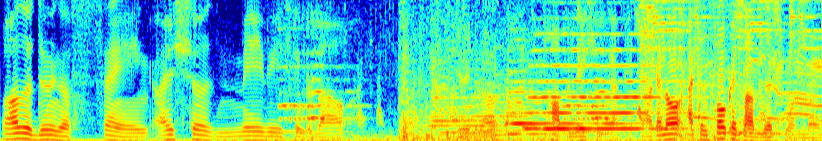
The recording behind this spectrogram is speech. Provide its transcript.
While they're doing the thing, I should maybe think about doing about the population I can I can focus on this one then.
